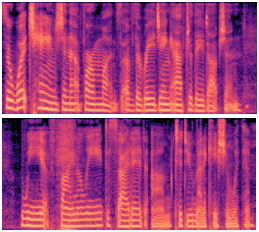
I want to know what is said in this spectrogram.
So, what changed in that four months of the raging after the adoption? We finally decided um, to do medication with him.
